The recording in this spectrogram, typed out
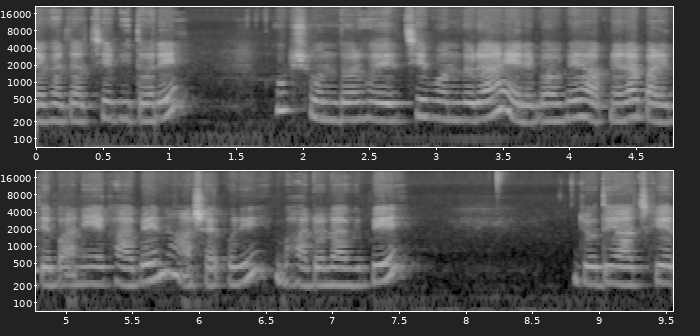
দেখা যাচ্ছে ভিতরে। খুব সুন্দর হয়েছে বন্ধুরা, এরভাবে আপনারা বাড়িতে বানিয়ে খাবেন, আশা করি ভালো লাগবে। যদি আজকের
